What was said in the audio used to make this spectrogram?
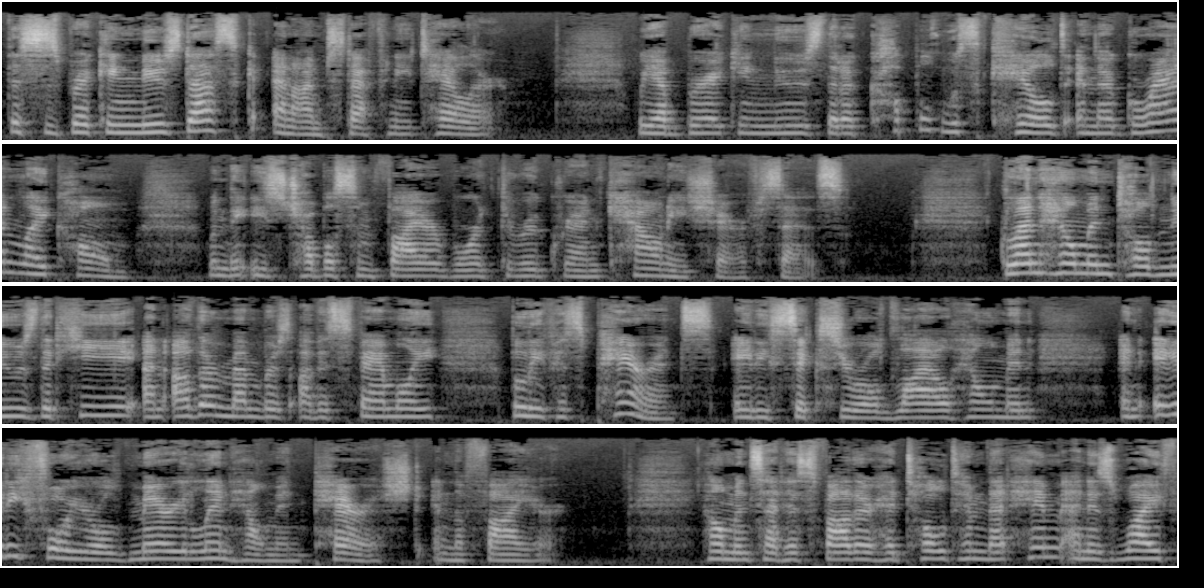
This is Breaking News Desk, and I'm Stephanie Taylor. We have breaking news that a couple was killed in their Grand Lake home when the East Troublesome fire roared through Grand County, sheriff says. Glenn Hileman told news that he and other members of his family believe his parents, 86 year old Lyle Hileman and 84 year old Marylin Hileman, perished in the fire. Hileman said his father had told him that him and his wife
